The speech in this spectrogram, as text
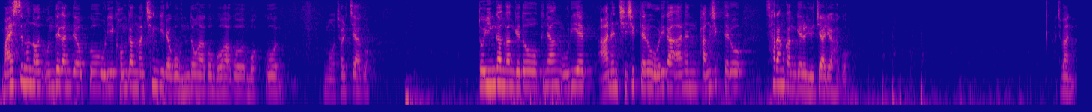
말씀은 온데간데 없고 우리 건강만 챙기려고 운동하고 뭐하고 먹고 뭐 절제하고. 또 인간관계도 그냥 우리의 아는 지식대로 우리가 아는 방식대로 사람 관계를 유지하려 하고 하지만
